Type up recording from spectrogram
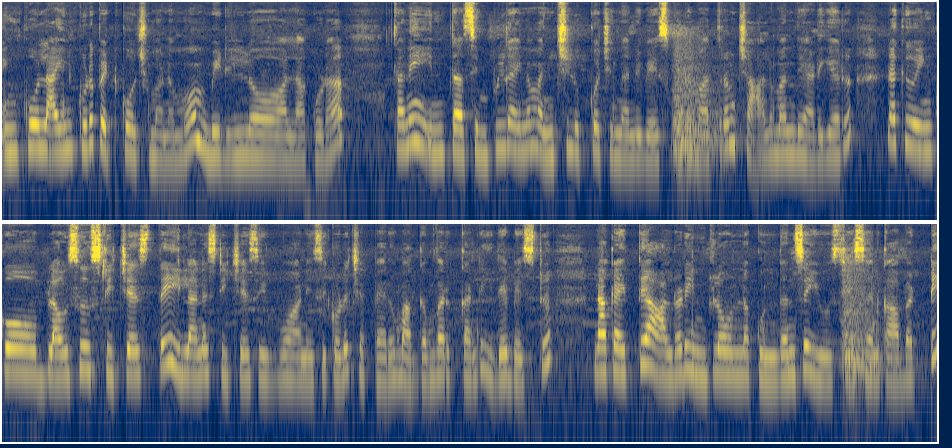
ఇంకో లైన్ కూడా పెట్టుకోవచ్చు మనము మిడిల్లో అలా కూడా. కానీ ఇంత సింపుల్గా అయినా మంచి లుక్ వచ్చిందండి. వేసుకుంటే మాత్రం చాలామంది అడిగారు. నాకు ఇంకో బ్లౌజ్ స్టిచ్ చేస్తే ఇలానే స్టిచ్ చేసి ఇవ్వు అనేసి కూడా చెప్పారు. మగ్గం వర్క్ అంటే ఇదే బెస్ట్. నాకైతే ఆల్రెడీ ఇంట్లో ఉన్న కుందన్సే యూజ్ చేశాను కాబట్టి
